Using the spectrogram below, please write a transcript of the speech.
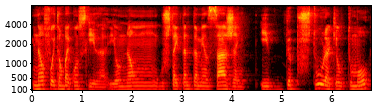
não foi tão bem conseguida. Eu não gostei tanto da mensagem e da postura que ele tomou.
